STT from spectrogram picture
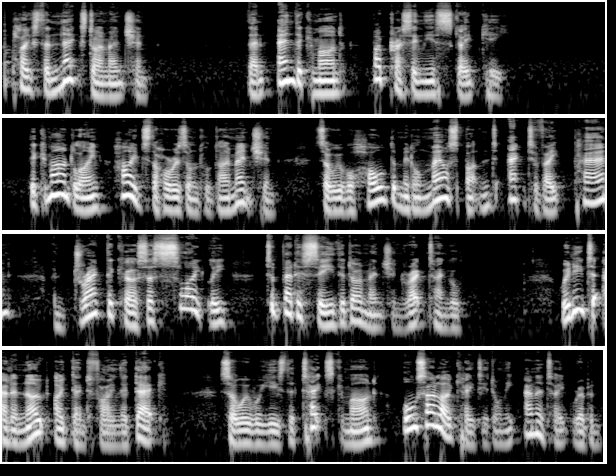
and place the next dimension. Then end the command by pressing the Escape key. The command line hides the horizontal dimension, so we will hold the middle mouse button to activate Pan and drag the cursor slightly to better see the dimensioned rectangle. We need to add a note identifying the deck, so we will use the text command also located on the annotate ribbon.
